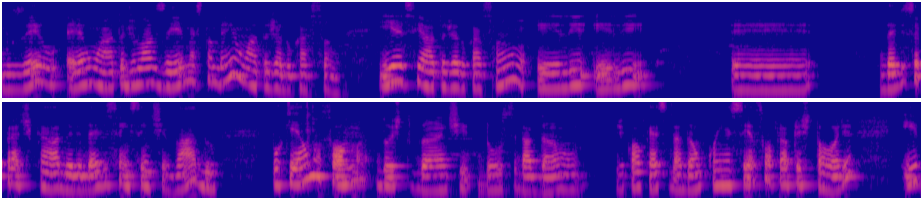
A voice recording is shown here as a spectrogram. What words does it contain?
museu é um ato de lazer, mas também é um ato de educação. E esse ato de educação, ele, ele é, deve ser praticado, ele deve ser incentivado, porque é uma forma do estudante, do cidadão, de qualquer cidadão conhecer a sua própria história e,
